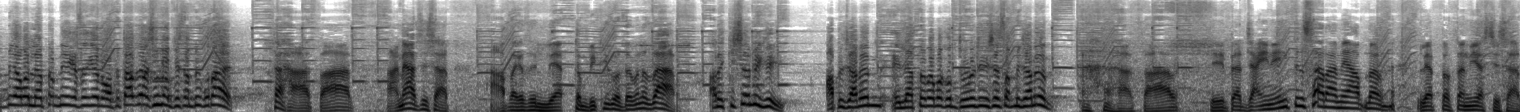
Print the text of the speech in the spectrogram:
আপনি আমার ল্যাপটপ নিয়ে গেছেন কেন? অফিস তাড়াতাড়ি আসুন অফিস আপনি কোথায়? হ্যাঁ স্যার আমি আছি স্যার। আপনার কাছে ল্যাপটপ বিক্রি করতে হবে না স্যার? আরে কিসের বিক্রি? আপনি জানেন এই ল্যাপটপ আমার খুব জরুরি আছে, আপনি জানেন? হ্যাঁ, স্যার এটা যাইনি তো স্যার আমি আপনার ল্যাপটপটা নিয়ে আসছি স্যার।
